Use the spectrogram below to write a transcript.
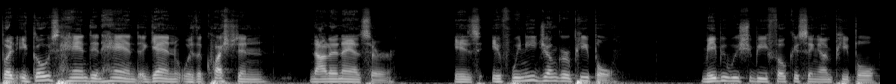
But it goes hand in hand again with a question, not an answer, is if we need younger people, maybe we should be focusing on people,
